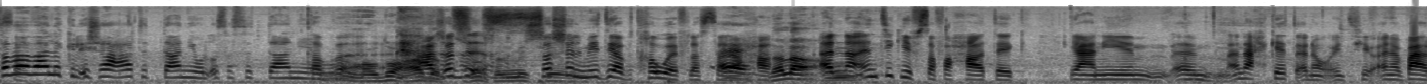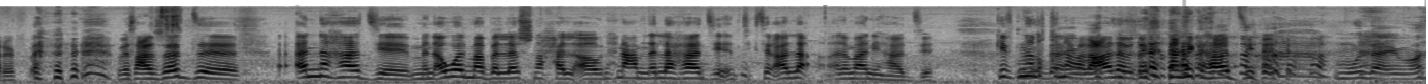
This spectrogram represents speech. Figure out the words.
فما بالك الإشاعات الثانية والقصص الثانية طب. الموضوع هذا ال social media بتخوف للصراحة لا لا أنا أنت كيف صفحاتك؟ يعني أنا حكيت أنا وأنت أنا بعرف. بس عن جد أنا هادية. من أول ما بلشنا حلقة ونحن عم نقول لها هادية أنت كثير قال لا أنا ماني هادية. كيف بدنا نقنع. العالم بدك تكونك هادية؟ مو دائما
